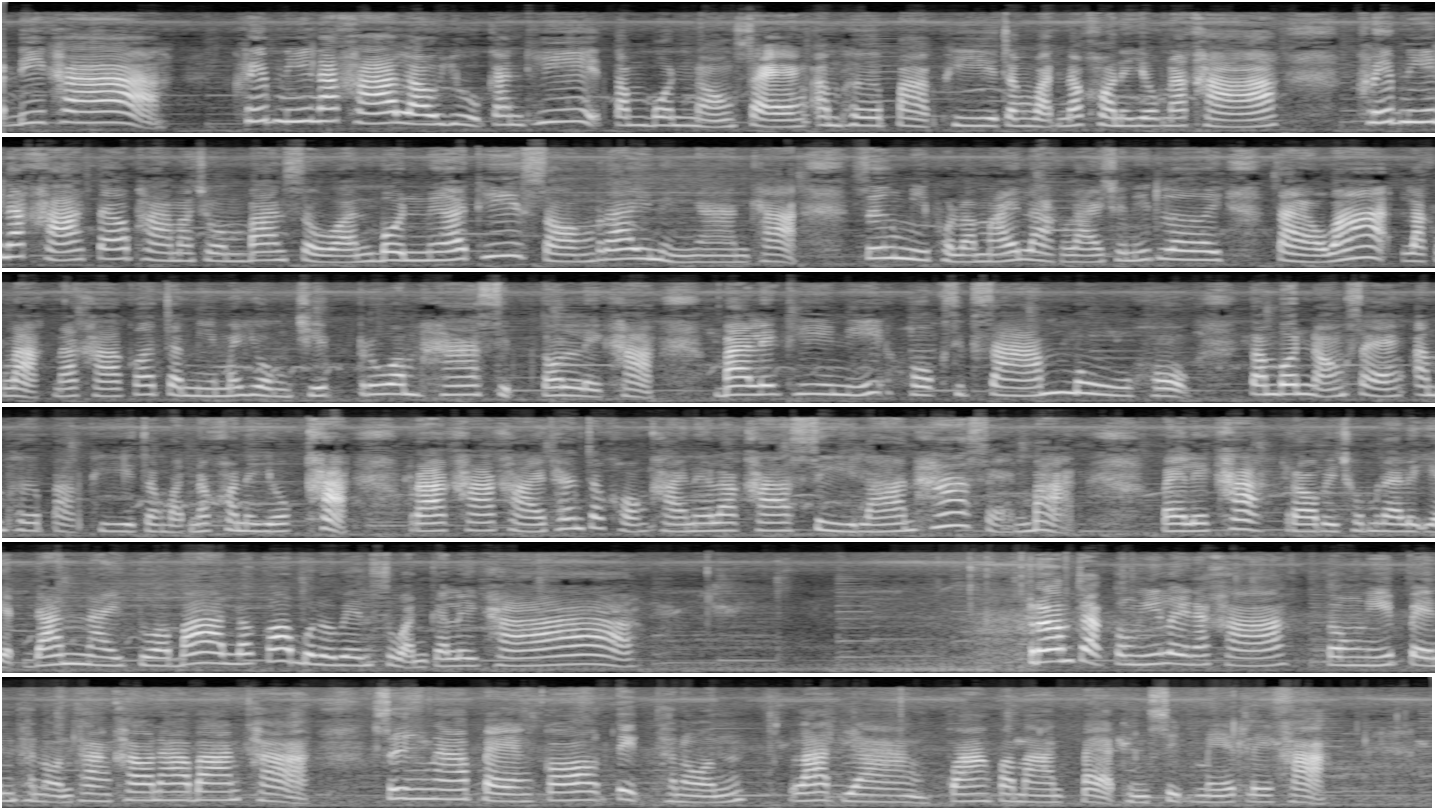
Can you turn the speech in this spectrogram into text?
วัสดีค่ะ คลิปนี้นะคะเราอยู่กันที่ตำบลหนองแสงอำเภอปากพี จังหวัดนครนายกนะคะ คลิปนี้นะคะ แต้วพามาชมบ้านสวนบนเนื้อที่ 2 ไร่หนึ่งงานค่ะ ซึ่งมีผลไม้หลากหลายชนิดเลย แต่ว่าหลักๆนะคะก็จะมีมะยงชิดร่วม 50 ต้นเลยค่ะ บ้านเลขที่นี้ 63 หมู่ 6ตำบลหนองแสงอำเภอปากพี จังหวัดนครนายกค่ะ ราคาขายท่านเจ้าของขายในราคา4ล้าน5แสนบาท ไปเลยค่ะ เราไปชมรายละเอียดด้านในตัวบ้านแล้วก็บริเวณสวนกันเลยค่ะ เริ่มจากตรงนี้เลยนะคะ ตรงนี้เป็นถนนทางเข้าหน้าบ้านค่ะ ซึ่งหน้าแปลงก็ติดถนนลาดยางกว้างประมาณ 8-10 เมตรเลยค่ะ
